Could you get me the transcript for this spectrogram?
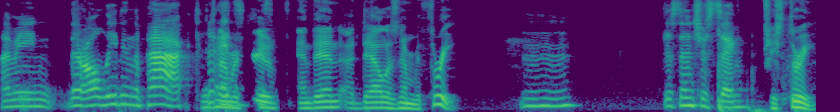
I mean, they're all leading the pack. That's number It's two. And then Adele is number three. Mm-hmm. Just interesting. She's three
